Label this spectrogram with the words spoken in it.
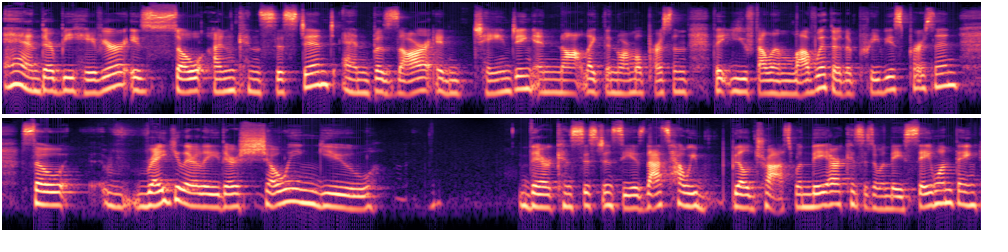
And their behavior is so inconsistent consistent and bizarre and changing and not like the normal person that you fell in love with or the previous person. So regularly they're showing you their consistency is that's how we build trust. When they are consistent, when they say one thing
